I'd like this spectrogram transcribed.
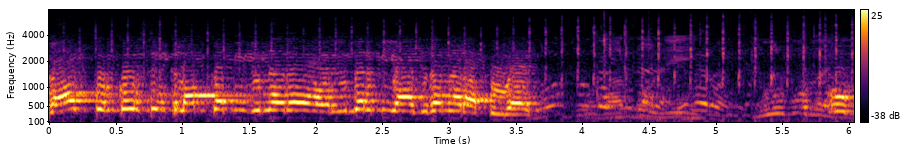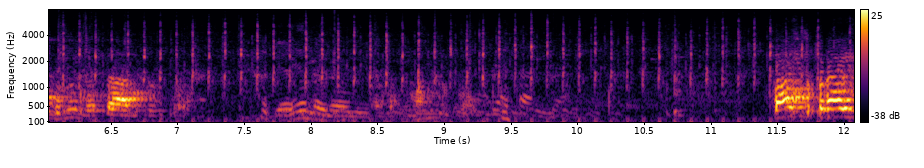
राजपुर कोर्सिंग क्लब का भी विनर है और इधर भी आज रनर अप हुआ है। फ़र्स्ट प्राइज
